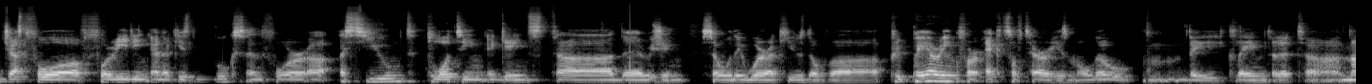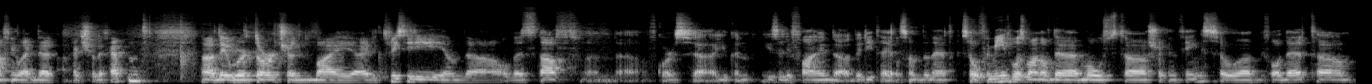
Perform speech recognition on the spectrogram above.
just for for reading anarchist books and for uh, assumed plotting against uh, the regime. So they were accused of uh, preparing for acts of terrorism, although um, they claimed that uh, nothing like that actually happened. Uh, they were tortured by electricity and uh, all that stuff, and of course you can easily find the details on the net. So for me, it was one of the most shocking things. So before that, um,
